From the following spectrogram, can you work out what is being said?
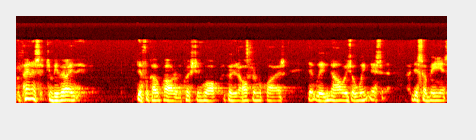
Repentance can be a very difficult part of the Christian walk because it often requires that we acknowledge a weakness disobedience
